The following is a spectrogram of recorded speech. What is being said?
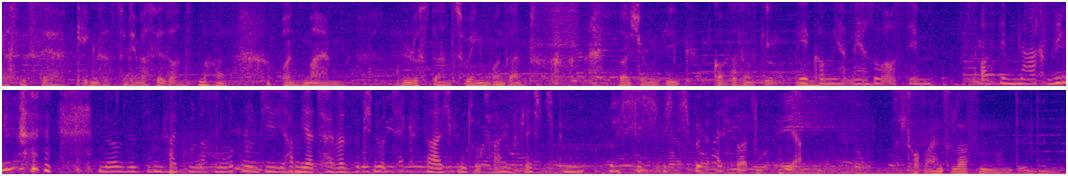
das ist der Gegensatz zu dem, was wir sonst machen. Und meinem Lust an Swing und an solche Musik kommt das entgegen. Wir kommen ja mehr so aus dem, aus dem Nachsingen. ne, wir singen halt nur nach Noten und die haben ja teilweise wirklich nur Texte. Ich bin total geflasht. Ich bin richtig, richtig begeistert. Ja. Sich darauf einzulassen und in den,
